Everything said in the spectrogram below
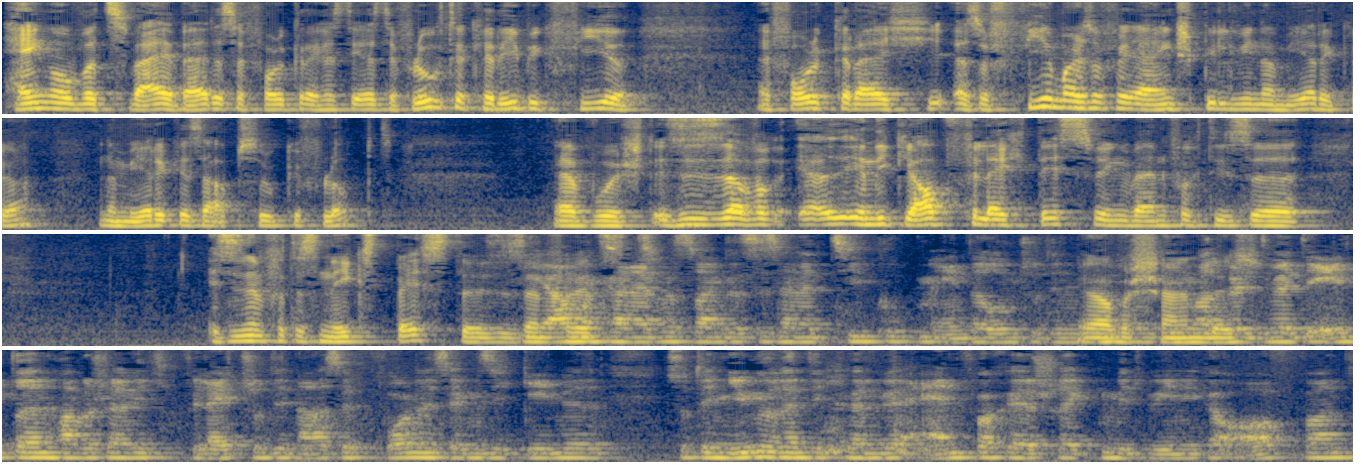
Hangover 2, weitaus erfolgreicher als der erste. Fluch der Karibik 4, erfolgreich, also viermal so viel eingespielt wie in Amerika. In Amerika ist er absolut gefloppt. Ja, wurscht. Es ist einfach, ja, und ich glaube vielleicht deswegen, weil einfach diese, es ist einfach das nächstbeste. Es ist Ja, einfach man jetzt, kann einfach sagen, das ist eine Zielgruppenänderung zu den Ja, Jüngeren, wahrscheinlich. die man- Weil, weil die Älteren haben wahrscheinlich vielleicht schon die Nase voll, sie sagen, sie gehen wir zu den Jüngeren, die können wir einfacher erschrecken mit weniger Aufwand.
